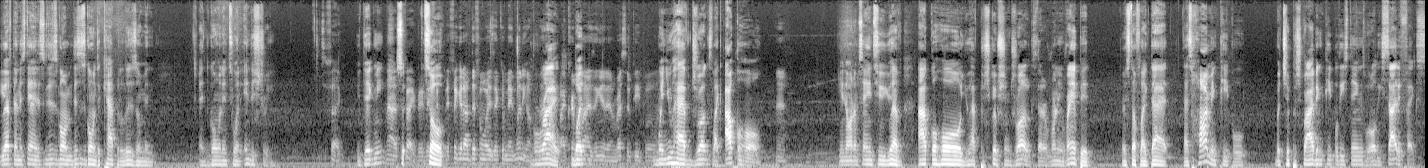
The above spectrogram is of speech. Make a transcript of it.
You have to understand this. This is going. This is going to capitalism and and going into an industry. It's a fact. You dig me? Nah, it's So- fact. They, they, so- they figured out different ways they could make money off of it Right, by but criminalizing it and arresting people. When you have drugs like alcohol, Yeah. you know what I'm saying to you. You have alcohol. You have prescription drugs that are running rampant and stuff like that. That's harming people, but you're prescribing people these things with all these side effects.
